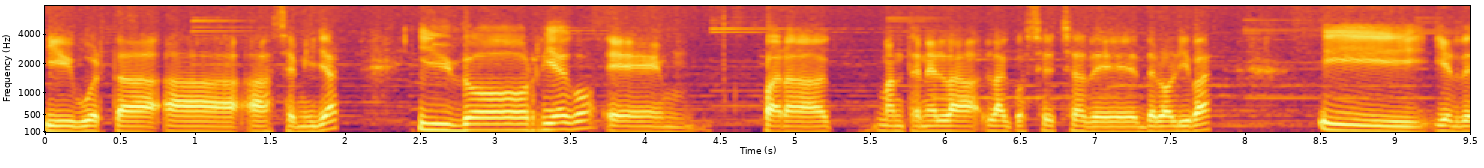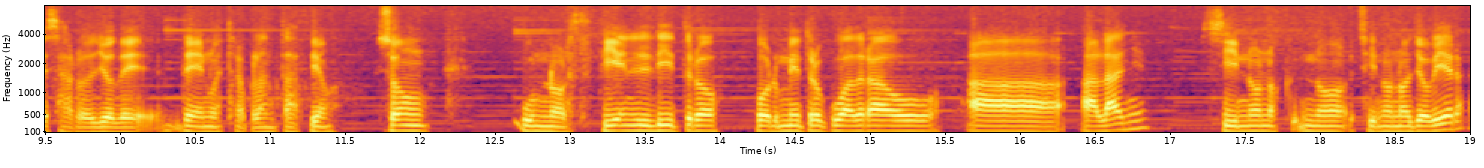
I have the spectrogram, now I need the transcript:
y huerta a, semillar y dos riegos em, para mantener la, cosecha del olivar y, el desarrollo de, nuestra plantación. Son unos 100 litros por metro cuadrado al año si no nos, si no nos lloviera.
